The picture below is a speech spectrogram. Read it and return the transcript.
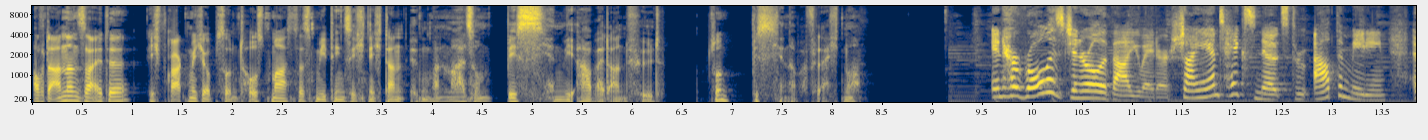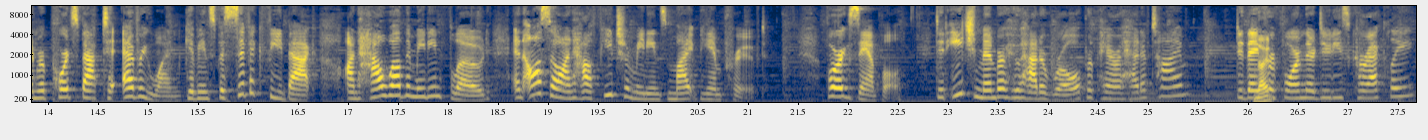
Auf der anderen Seite, ich frage mich, ob so ein Toastmasters-Meeting sich nicht dann irgendwann mal so ein bisschen wie Arbeit anfühlt. So ein bisschen, aber vielleicht nur. In her role as general evaluator, Cheyenne takes notes throughout the meeting and reports back to everyone, giving specific feedback on how well the meeting flowed and also on how future meetings might be improved. For example, did each member who had a role prepare ahead of time? Did they Nein. perform their duties correctly?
